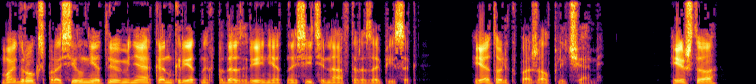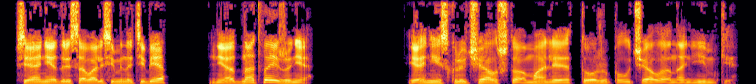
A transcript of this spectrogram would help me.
Мой друг спросил, нет ли у меня конкретных подозрений относительно автора записок. Я только пожал плечами. «И что, все они адресовались именно тебе? Ни одна твоей жене?» Я не исключал, что Амалия тоже получала анонимки,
